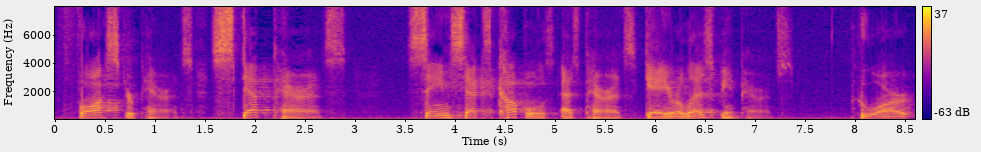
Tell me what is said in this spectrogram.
foster parents, step parents, same sex couples as parents, gay or lesbian parents, who are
